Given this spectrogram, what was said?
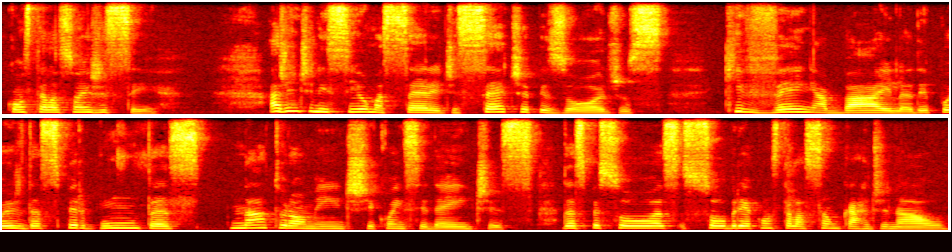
Constelações de Ser a gente inicia uma série de sete episódios que vem à baila depois das perguntas naturalmente coincidentes das pessoas sobre a constelação cardinal,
